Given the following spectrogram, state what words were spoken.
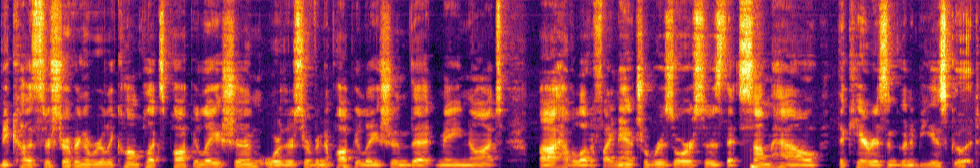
because they're serving a really complex population, or they're serving a population that may not uh, have a lot of financial resources, that somehow the care isn't going to be as good.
